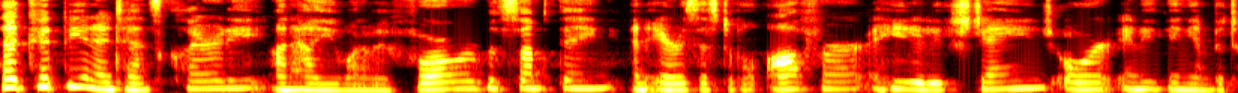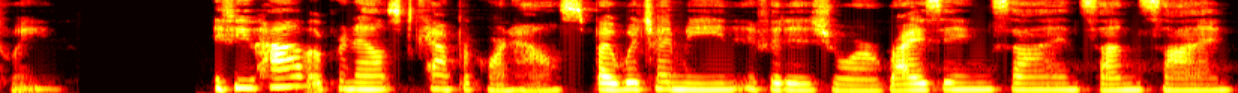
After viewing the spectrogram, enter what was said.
That could be an intense clarity on how you want to move forward with something, an irresistible offer, a heated exchange, or anything in between. If you have a pronounced Capricorn house, by which I mean if it is your rising sign, sun sign,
